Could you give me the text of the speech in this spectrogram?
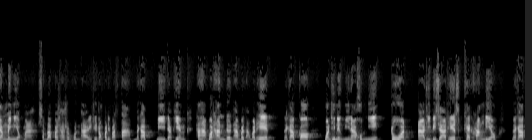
ยังไม่มีออกมาสำหรับประชาชนคนไทยที่ต้องปฏิบัติตามนะครับ มีแต่เพียงถ้าหากว่าท่านเดินทางไปต่างประเทศนะครับ ก็วันที่หนึ่งมีนาคมนี้ตรวจ rt-pcr test แค่ครั้งเดียวนะครับ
